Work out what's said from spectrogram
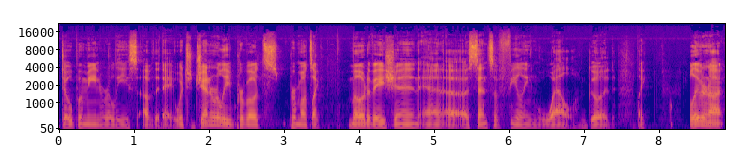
dopamine release of the day which generally promotes promotes like motivation and a, a, sense of feeling well good. Like believe it or not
